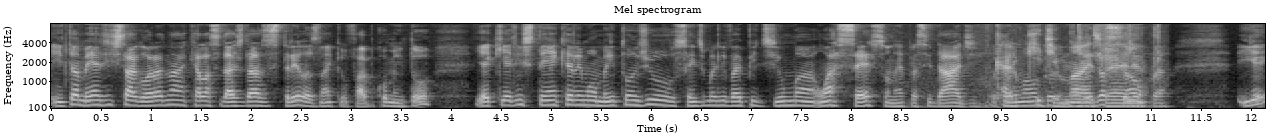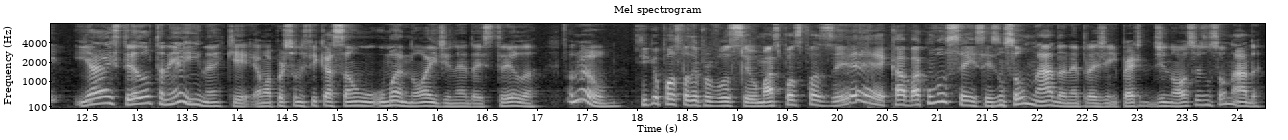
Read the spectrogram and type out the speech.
E também a gente tá agora naquela cidade das estrelas, né? Que o Fábio comentou. E aqui a gente tem aquele momento onde o Sandman ele vai pedir uma, um acesso, né, pra cidade. Eu Cara, quero uma que demais, velho. Pra, e, e a estrela não tá nem aí, né? Que é uma personificação humanoide, né, da estrela. Fala, meu, o que, que eu posso fazer por você? O máximo que posso fazer é acabar com vocês. Vocês não são nada, né, pra gente. Perto de nós, vocês não são nada.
